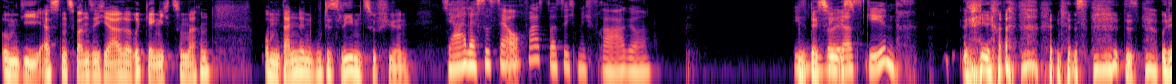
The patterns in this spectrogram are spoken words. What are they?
um die ersten 20 Jahre rückgängig zu machen, um dann ein gutes Leben zu führen. Ja, das ist ja auch was, das ich mich frage. Wie, wie soll das gehen? ja, das, das, oder,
